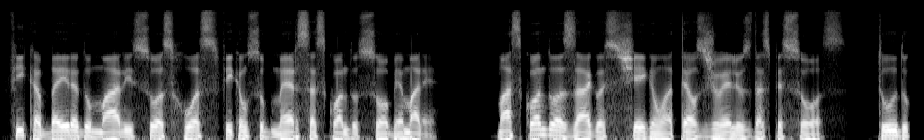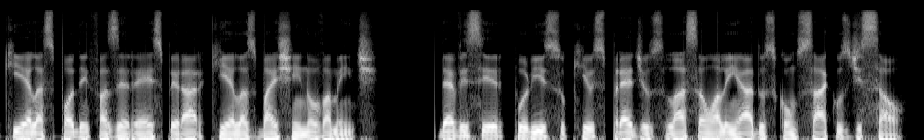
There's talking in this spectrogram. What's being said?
fica à beira do mar e suas ruas ficam submersas quando sobe a maré. Mas quando as águas chegam até os joelhos das pessoas, tudo o que elas podem fazer é esperar que elas baixem novamente. Deve ser por isso que os prédios lá são alinhados com sacos de sal.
